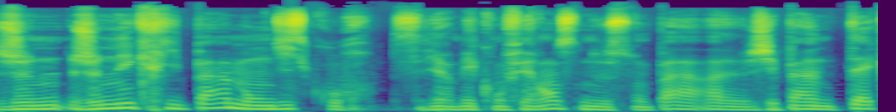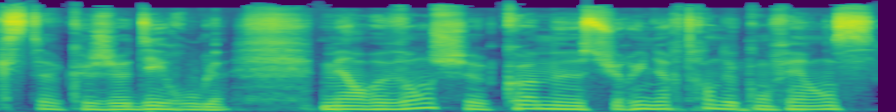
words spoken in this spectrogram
Je, n'écris pas mon discours. C'est-à-dire mes conférences ne sont pas, j'ai pas un texte que je déroule. Mais en revanche, comme sur 1h30 de conférence,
